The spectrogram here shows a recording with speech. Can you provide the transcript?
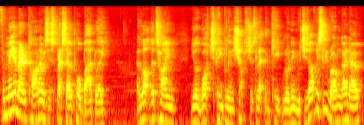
For me, Americano is espresso poured badly. A lot of the time, you'll watch people in shops just let them keep running, which is obviously wrong, I know.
